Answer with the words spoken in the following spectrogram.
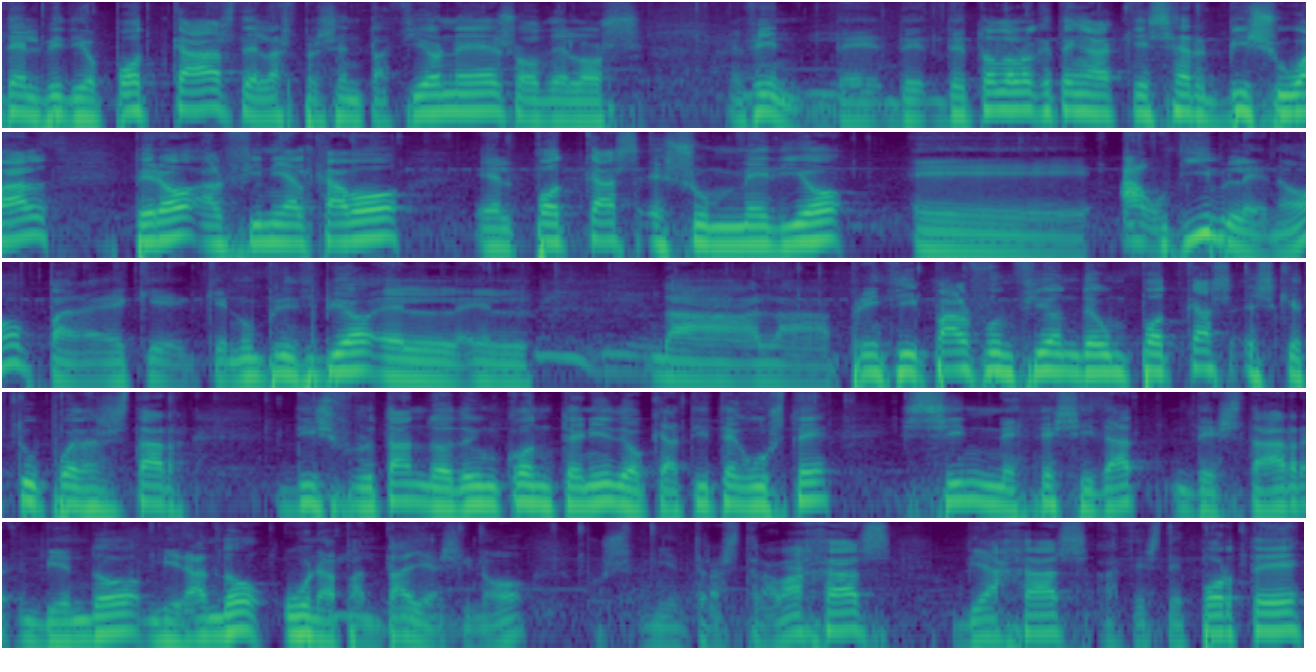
del video podcast, de las presentaciones o de los, en fin, de, de- de todo lo que tenga que ser visual, pero al fin y al cabo el podcast es un medio eh, audible, ¿no? Para, eh, que, que en un principio el- el- la, la principal función de un podcast es que tú puedas estar disfrutando de un contenido que a ti te guste sin necesidad de estar viendo, mirando una pantalla, sino pues mientras trabajas, viajas, haces deporte,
